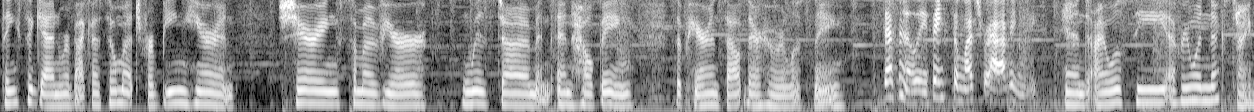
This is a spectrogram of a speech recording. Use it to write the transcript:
Thanks again, Rebecca, so much for being here and sharing some of your wisdom and, and helping the parents out there who are listening. Definitely. Thanks so much for having me. And I will see everyone next time.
